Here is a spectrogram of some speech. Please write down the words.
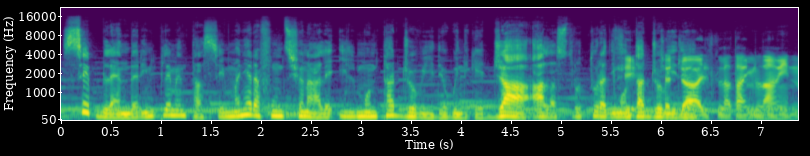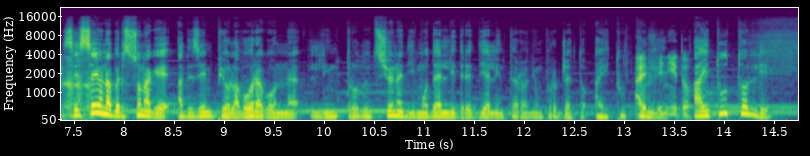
Se Blender implementasse in maniera funzionale il montaggio video, quindi che già ha la struttura di Sì, montaggio c'è video, già il- la timeline. se sei una persona che ad esempio lavora con l'introduzione di modelli 3D all'interno di un progetto, hai tutto Hai lì. finito. Hai tutto lì.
